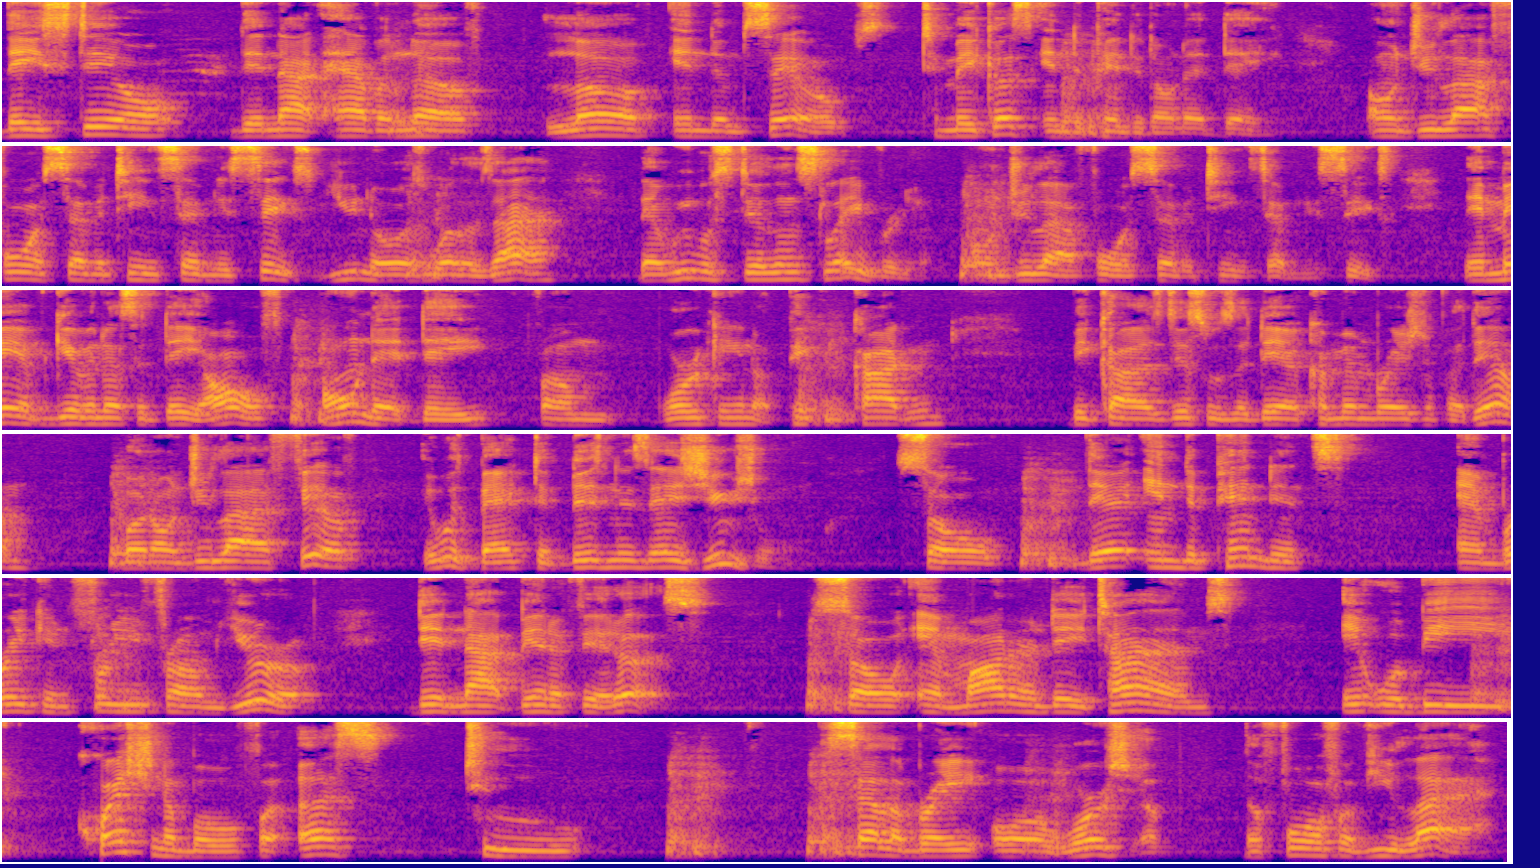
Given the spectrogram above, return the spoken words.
they still did not have enough love in themselves to make us independent on that day. On July 4, 1776, you know as well as I that we were still in slavery on July 4, 1776. They may have given us a day off on that day from working or picking cotton because this was a day of commemoration for them. But on July 5th, it was back to business as usual. So their independence and breaking free from Europe did not benefit us. So in modern day times, it would be questionable for us to celebrate or worship the 4th of July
